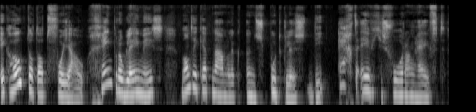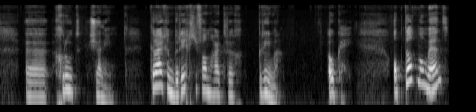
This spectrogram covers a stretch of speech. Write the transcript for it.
Ik hoop dat dat voor jou geen probleem is, want ik heb namelijk een spoedklus die echt eventjes voorrang heeft. Uh, groet Janine. Krijg een berichtje van haar terug. Prima. Oké. Op dat moment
